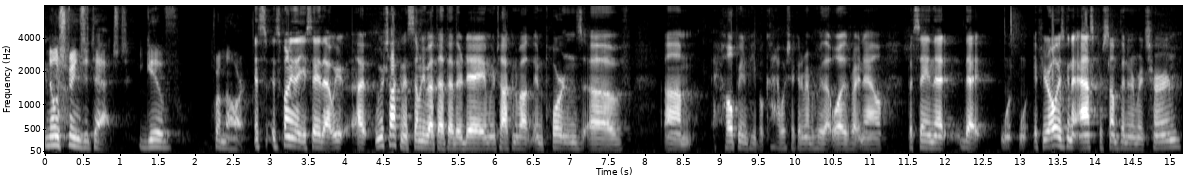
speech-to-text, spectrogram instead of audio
no strings attached. You give from the heart. It's, it's funny that you say that. We, I, we were talking to somebody about that the other day, and we were talking about the importance of um, helping people. God, I wish I could remember who that was right now. But saying that, that if you're always going to ask for something in return,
